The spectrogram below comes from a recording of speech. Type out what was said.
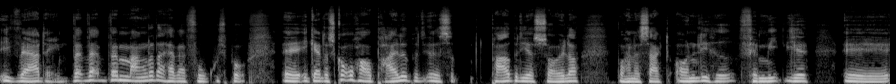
i hverdagen. Hvad, hvad, hvad mangler der at have været fokus på? Øh, Egander Skov har jo peget på, altså, peget på de her søjler, hvor han har sagt åndelighed, familie, øh,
